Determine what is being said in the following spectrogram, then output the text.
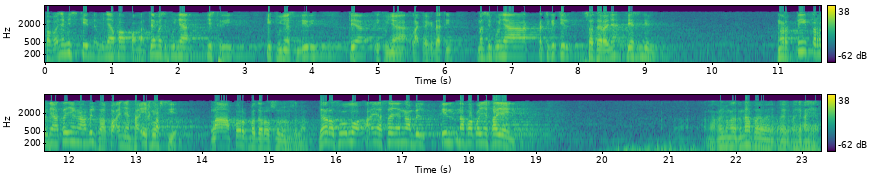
bapaknya miskin punya apa-apa dia masih punya istri ibunya sendiri dia ibunya laki-laki tadi masih punya kecil-kecil saudaranya dia sendiri ngerti ternyata yang ngambil bapaknya nggak ikhlas dia lapor kepada Rasulullah SAW. Ya Rasulullah, ayah saya ngambil in nafakonya saya ini. Maka kenapa wahai, wahai ayah?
